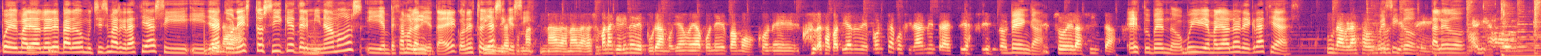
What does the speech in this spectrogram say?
pues María Dolores Baró, muchísimas gracias y, ya con esto sí que terminamos y empezamos la dieta, ¿eh? Con esto ya sí que sí. Nada, nada. La semana que viene depuramos. Ya me voy a poner, vamos, con, el, con las zapatillas de deporte a cocinar mientras estoy haciendo Venga. sobre la cinta. Estupendo. Muy bien, María Dolores, gracias. Un abrazo a Un besico. Hasta luego. Adiós.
